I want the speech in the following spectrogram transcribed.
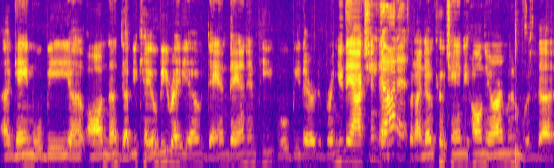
a game will be uh, on the WKOB radio. Dan, Dan, and Pete will be there to bring you the action. You got it. But I know Coach Andy Hall and the Ironmen would uh,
